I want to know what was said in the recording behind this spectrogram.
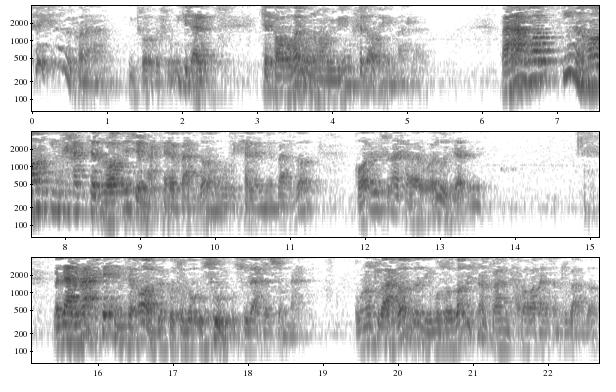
فکر نمی کنم اینطور بشون این که در کتابه های اونها می‌بینیم خلاف این مطلب. به هر حال اینها این خط رائج مکتب بغداد و متکلمی بغداد قائل شدن خبر حجت نیست. و در وقت انتقال به کتب اصول اصول اهل سنت اونا تو بغداد بودن دیگه بزرگانشون هم تو همین طبقات هستن تو بغداد.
